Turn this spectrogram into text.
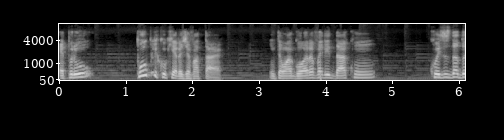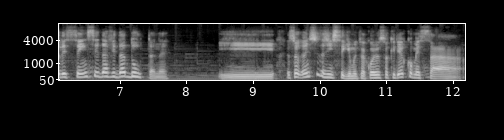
é pro público que era de Avatar. Então agora vai lidar com coisas da adolescência e da vida adulta, né? E só- antes da gente seguir muito a Korra, eu só queria começar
